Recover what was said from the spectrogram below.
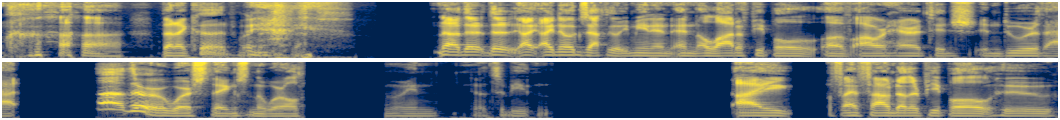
Bet I could. No, there, there, I, I know exactly what you mean, and, and a lot of people of our heritage endure that. Uh, there are worse things in the world. I mean, you know, to be, I have found other people who,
